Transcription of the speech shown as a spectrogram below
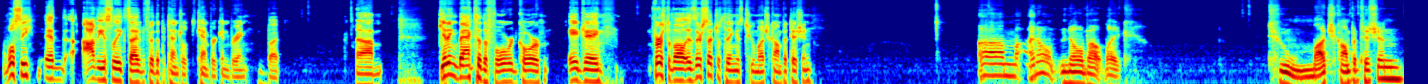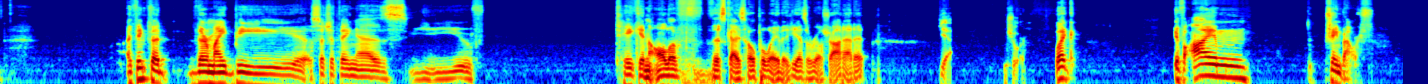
we'll see. And obviously excited for the potential Kuemper can bring. But um, getting back to the forward core, AJ. First of all, is there such a thing as too much competition? Um, I don't know about like too much competition. I think that there might be such a thing as you've taken all of this guy's hope away that he has a real shot at it. Yeah, sure. Like, if I'm Shane Bowers,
